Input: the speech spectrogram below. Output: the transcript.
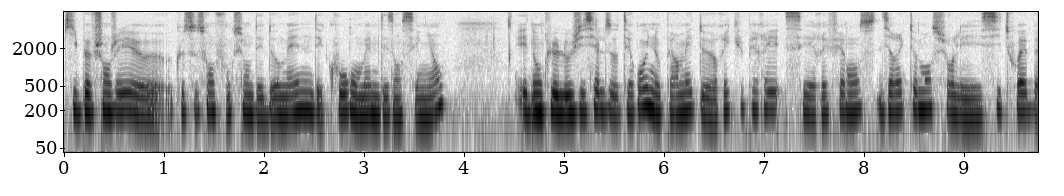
qui peuvent changer, euh, que ce soit en fonction des domaines, des cours ou même des enseignants. Et donc le logiciel Zotero, il nous permet de récupérer ces références directement sur les sites web,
